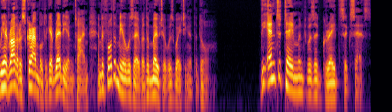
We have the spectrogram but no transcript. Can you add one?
We had rather a scramble to get ready in time, and before the meal was over, the motor was waiting at the door. The entertainment was a great success,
